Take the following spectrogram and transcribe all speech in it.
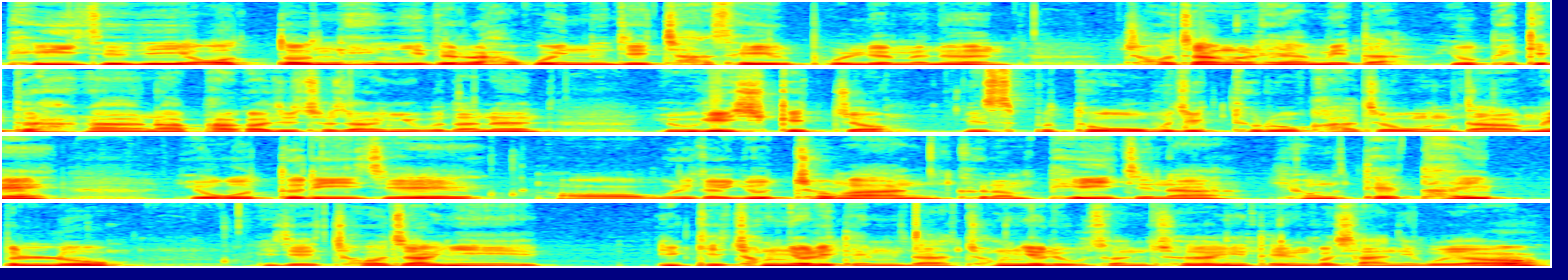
페이지들이 어떤 행위들을 하고 있는지 자세히 보려면은 저장을 해야 합니다. 요 패킷들 하나하나 봐가지고 저장하기보다는 요게 쉽겠죠. export object로 가져온 다음에 요것들이 이제 어, 우리가 요청한 그런 페이지나 형태 타입별로 이제 저장이 이렇게 정렬이 됩니다. 정렬이 우선 저장이 되는 것이 아니고요.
